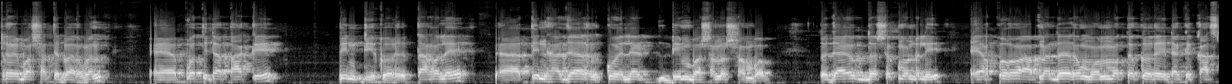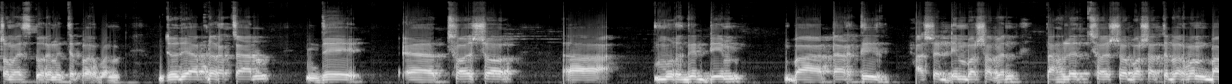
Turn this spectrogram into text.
ট্রে বসাতে পারবেন। প্রতিটা তাকে তিনটি করে। তাহলে তিন হাজার কোয়েলের ডিম বসানো সম্ভব। তো যাই হোক দর্শক মন্ডলী এরপরও আপনাদের মন মতো করে এটাকে কাস্টমাইজ করে নিতে পারবেন। যদি আপনারা চান যে ছয়শো মুরগির ডিম বা টার্কি হাঁসের ডিম বসাবেন, তাহলে ছয়শো বসাতে পারবেন বা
